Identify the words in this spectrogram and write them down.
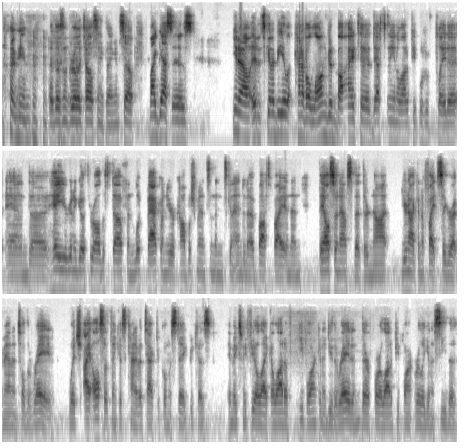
I mean, that doesn't really tell us anything. And so my guess is you know, it's going to be kind of a long goodbye to Destiny and a lot of people who've played it. And uh, hey, you're going to go through all the stuff and look back on your accomplishments, and then it's going to end in a boss fight. And then they also announced that they're not, you're not going to fight Cigarette Man until the raid, which I also think is kind of a tactical mistake because it makes me feel like a lot of people aren't going to do the raid, and therefore a lot of people aren't really going to see the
